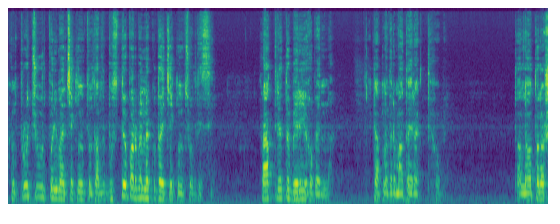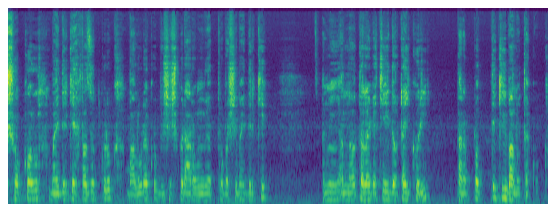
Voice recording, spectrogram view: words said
কারণ প্রচুর পরিমাণ চেকিং চলতে আপনি বুঝতেও পারবেন না কোথায় চেকিং চলতেছে। রাত্রে তো বেরিয়ে হবেন না। এটা আপনাদের মাথায় রাখতে হবে। তো আল্লাহ তালা সকল ভাইদেরকে হেফাজত করুক, ভালো রাখুক, বিশেষ করে আরব আমিরাত প্রবাসী ভাইদেরকে। আমি আল্লাহ তালার কাছে এই দটাই করি, তারা প্রত্যেকেই ভালো থাকুক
